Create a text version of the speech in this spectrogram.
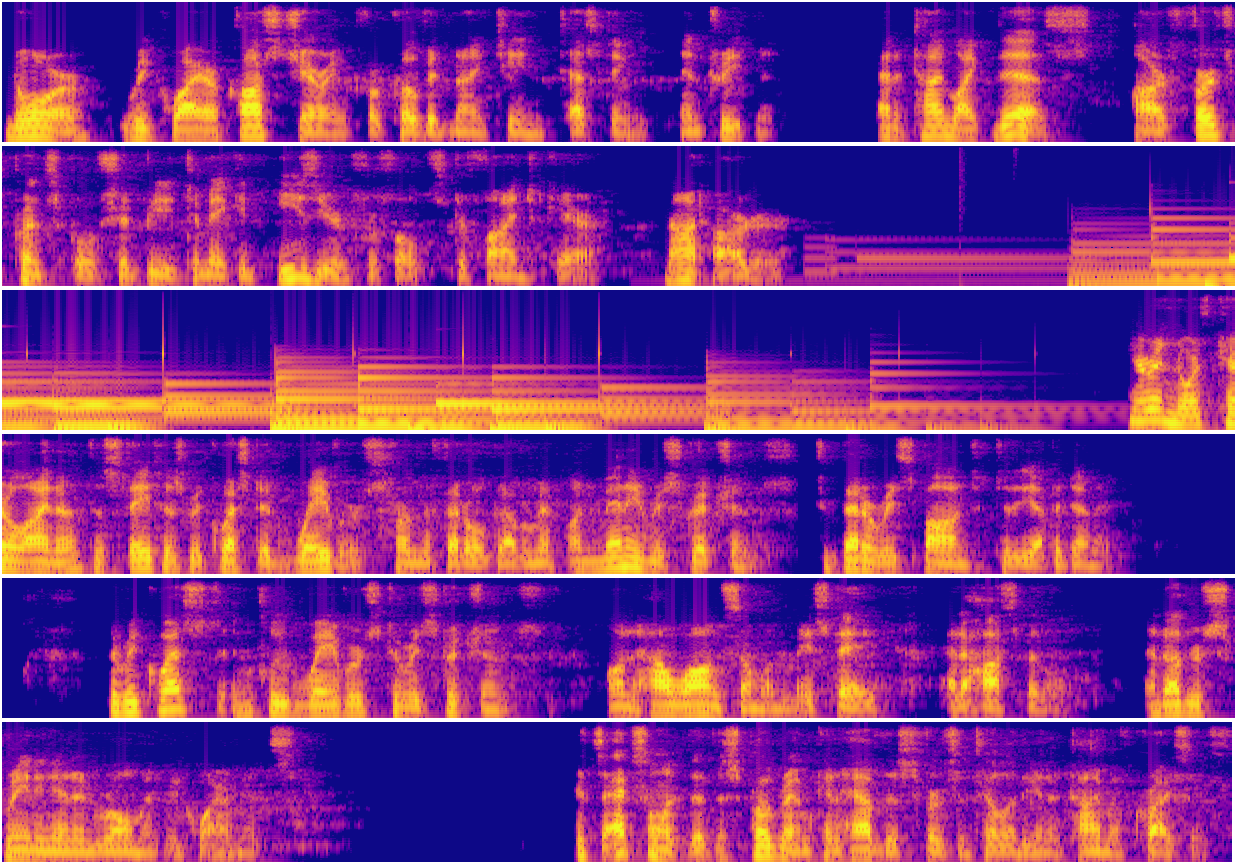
nor require cost sharing for COVID 19 testing and treatment. At a time like this, our first principle should be to make it easier for folks to find care, not harder. Here in North Carolina, the state has requested waivers from the federal government on many restrictions to better respond to the epidemic. The requests include waivers to restrictions on how long someone may stay at a hospital and other screening and enrollment requirements. It's excellent that this program can have this versatility in a time of crisis.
